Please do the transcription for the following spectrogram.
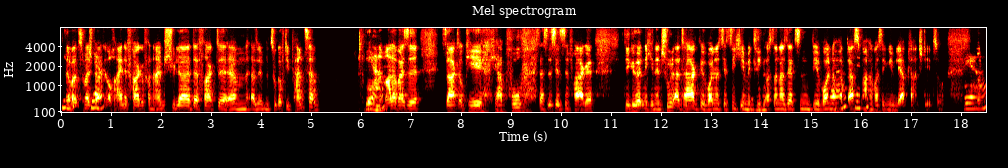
Da war zum Beispiel ja. halt auch eine Frage von einem Schüler, der fragte, ähm, also in Bezug auf die Panzer, wo man normalerweise sagt, okay, ja, puh, das ist jetzt eine Frage, die gehört nicht in den Schulalltag. Wir wollen uns jetzt nicht hier mit Krieg auseinandersetzen. Wir wollen ja, doch das machen, was irgendwie im Lehrplan steht. So. Ja,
